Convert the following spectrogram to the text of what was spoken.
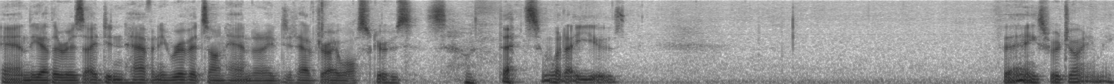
and the other is I didn't have any rivets on hand and I did have drywall screws, so that's what I used. Thanks for joining me.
